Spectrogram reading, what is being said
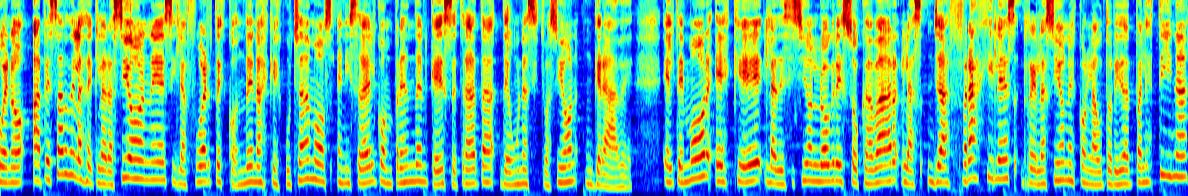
Bueno, a pesar de las declaraciones y las fuertes condenas que escuchamos, en Israel comprenden que se trata de una situación grave. El temor es que la decisión logre socavar las ya frágiles relaciones con la autoridad palestina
